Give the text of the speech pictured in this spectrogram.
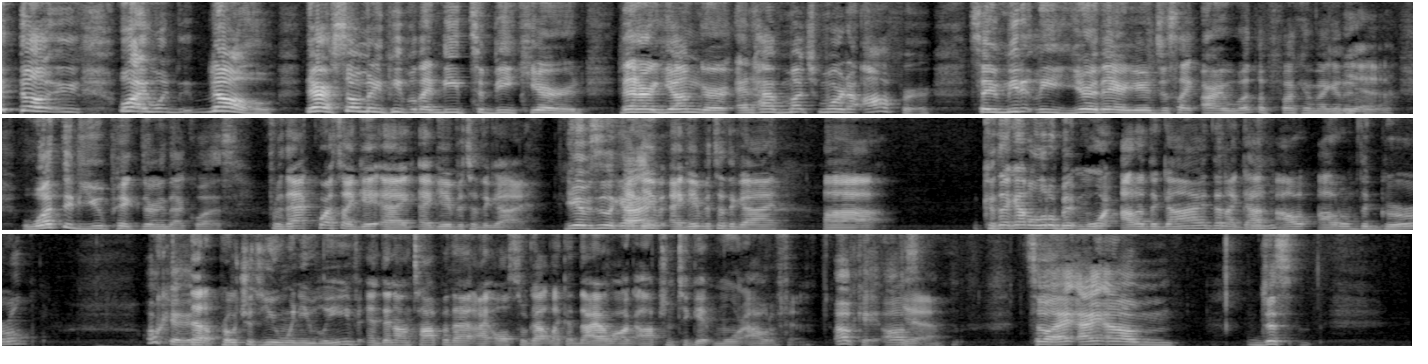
don't why would no there are so many people that need to be cured that are younger and have much more to offer so immediately you're there you're just like all right what the fuck am i gonna Yeah. do what did you pick during that quest For that quest, I gave I, I gave it to the guy. you gave it to the guy I gave I gave it to the guy. Uh, because I got a little bit more out of the guy than I got Mm-hmm. out out of the girl okay that approaches you when you leave, and then on top of that, I also got like a dialogue option to get more out of him. okay awesome Yeah, so I, I um just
